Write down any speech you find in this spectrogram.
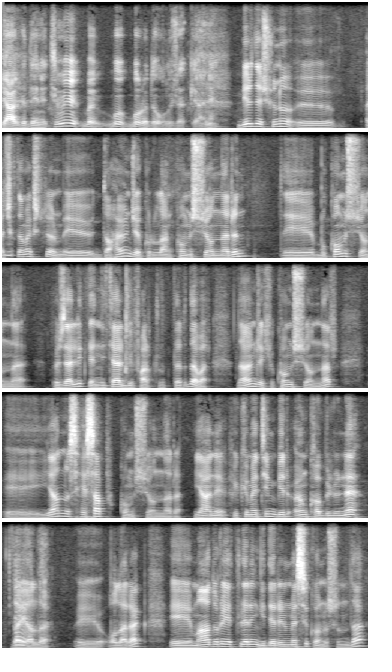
Yargı denetimi bu burada olacak yani. Bir de şunu e, açıklamak istiyorum. E, daha önce kurulan komisyonların e, bu komisyonla özellikle nitel bir farklılıkları da var. Daha önceki komisyonlar e, yalnız hesap komisyonları yani hükümetin bir ön kabulüne dayalı e, olarak e, mağduriyetlerin giderilmesi konusunda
